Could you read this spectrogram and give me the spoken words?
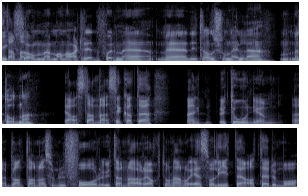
Liksom man har vært redd for med, med de tradisjonelle metodene. Ja, stemmer. Sikkert det, mengden plutonium eh, blant annet, som du får ut av denne reaktoren, her nå er så lite at du må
